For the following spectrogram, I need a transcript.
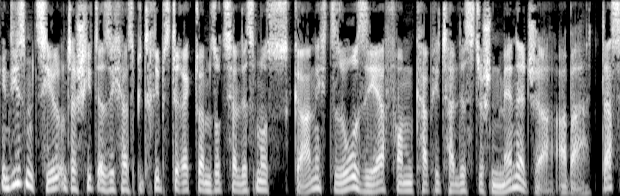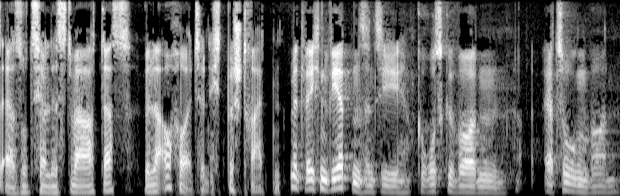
In diesem Ziel unterschied er sich als Betriebsdirektor im Sozialismus gar nicht so sehr vom kapitalistischen Manager. Aber dass er Sozialist war, das will er auch heute nicht bestreiten. Mit welchen Werten sind Sie groß geworden, erzogen worden?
